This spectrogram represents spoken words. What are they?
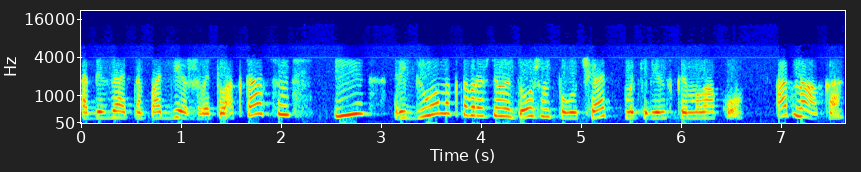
обязательно поддерживать лактацию, и ребенок новорожденный должен получать материнское молоко. Однако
